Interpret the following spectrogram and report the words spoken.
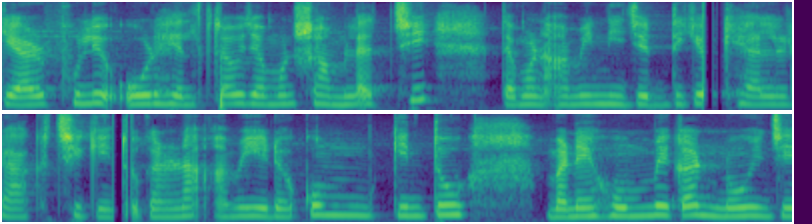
কেয়ারফুলি ওর হেলথটাও যেমন সামলাচ্ছি, তেমন আমি নিজের দিকেও খেয়াল রাখছি কিন্তু। কেননা আমি এরকম কিন্তু মানে হোম মেকার নই যে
